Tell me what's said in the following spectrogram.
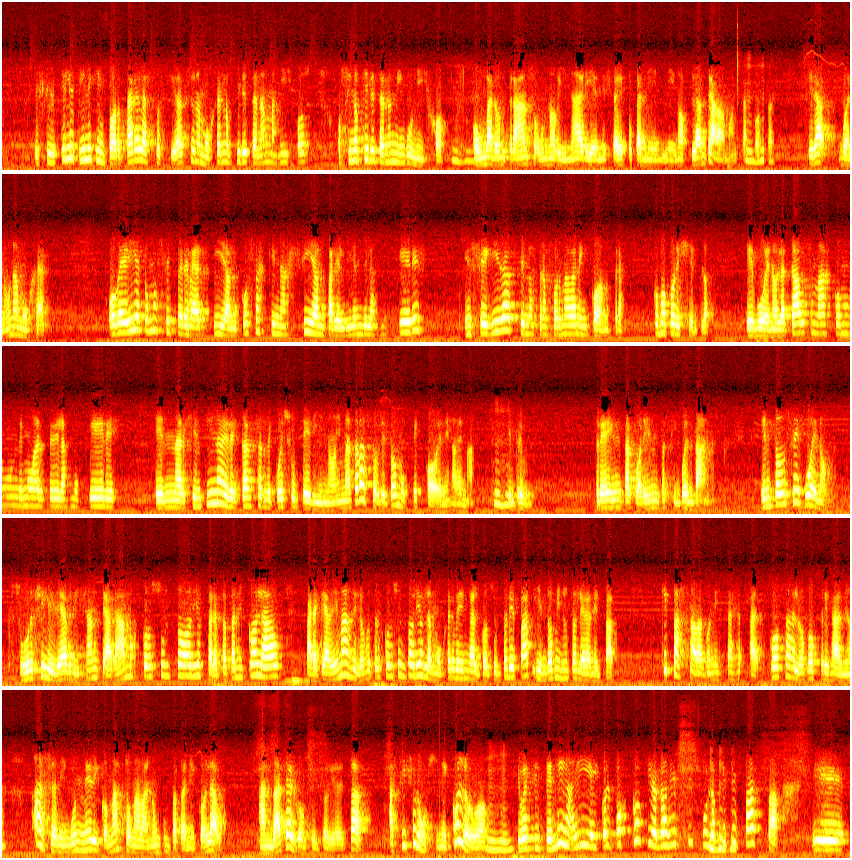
Decir, ¿qué le tiene que importar a la sociedad si una mujer no quiere tener más hijos o si no quiere tener ningún hijo, o un varón trans o un no binario, en esa época ni, ni nos planteábamos esas cosas. Era, bueno, una mujer. O veía cómo se pervertían cosas que nacían para el bien de las mujeres, enseguida se nos transformaban en contra. Como por ejemplo, eh, bueno, la causa más común de muerte de las mujeres en Argentina era el cáncer de cuello uterino y mataba sobre todo mujeres jóvenes además, entre 30, 40, 50 años. Entonces, bueno, surge la idea brillante, hagamos consultorios para Papa Nicolau, para que además de los otros consultorios, la mujer venga al consultorio PAP y en dos minutos le hagan el PAP. ¿Qué pasaba con estas cosas a los dos, tres años? Ah, ya ningún médico más tomaba nunca un Papa Nicolau. Andate al consultorio del PAP. Así fuera un ginecólogo. Que voy a decir, tenés ahí el colposcopio, los discípulos, ¿qué te pasa? Eh,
